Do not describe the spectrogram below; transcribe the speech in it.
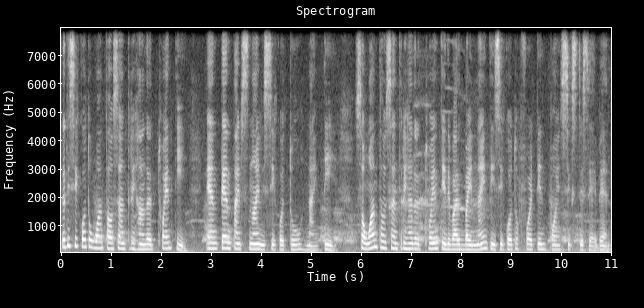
that is equal to 1,320 and 10 times 9 is equal to 90. So 1,320 divided by 90 is equal to 14.67.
